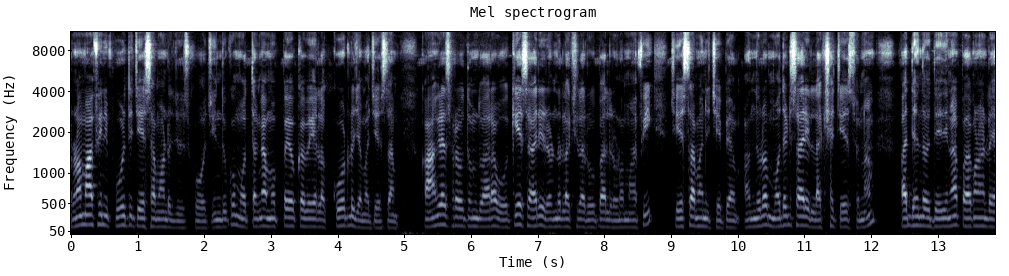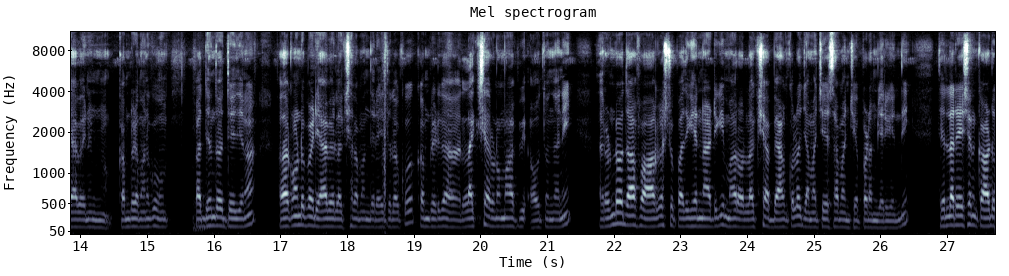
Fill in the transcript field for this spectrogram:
రుణమాఫీని పూర్తి చేస్తామంటూ చూసుకోవచ్చు ఇందుకు మొత్తంగా ముప్పై ఒక్క వేల కోట్లు జమ చేస్తాం. కాంగ్రెస్ ప్రభుత్వం ద్వారా ఒకేసారి రెండు లక్షల రూపాయల రుణమాఫీ చేస్తామని చెప్పాం. అందులో మొదటిసారి లక్ష చేస్తున్నాం. పద్దెనిమిదవ తేదీన పదకొండు వందల యాభై కంప్లీట్ మనకు పద్దెనిమిదవ తేదీన పదకొండు పాయింట్ యాభై లక్షల మంది రైతులకు కంప్లీట్గా లక్ష రుణమాఫీ అవుతుందని రెండో దాఫా ఆగస్టు పదిహేను నాటికి మరో లక్ష బ్యాంకులో జమ చేశామని చెప్పడం జరిగింది. తెల్ల రేషన్ కార్డు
